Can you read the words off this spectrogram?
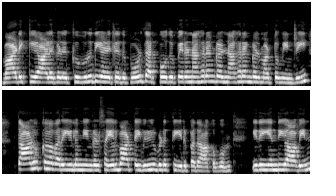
வாடிக்கையாளர்களுக்கு உறுதியளித்தது போல் தற்போது பிற நகரங்கள் நகரங்கள் மட்டுமின்றி தாலுகா வரையிலும் எங்கள் செயல்பாட்டை விரிவுபடுத்தி இருப்பதாகவும் இது இந்தியாவின்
